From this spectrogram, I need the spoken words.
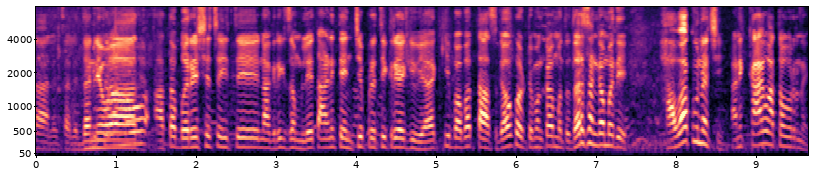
चालेल चालेल. धन्यवाद. आता बरेचसेच इथे नागरिक जमलेत आणि त्यांची प्रतिक्रिया घेऊया की बाबा तासगाव कवटेमंकाळ मतदारसंघामध्ये हवा कुणाची आणि काय वातावरण आहे?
